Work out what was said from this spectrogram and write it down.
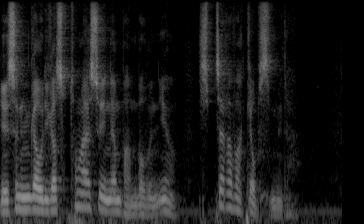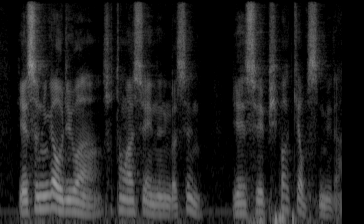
예수님과 우리가 소통할 수 있는 방법은요, 십자가밖에 없습니다. 예수님과 우리와 소통할 수 있는 것은 예수의 피밖에 없습니다.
